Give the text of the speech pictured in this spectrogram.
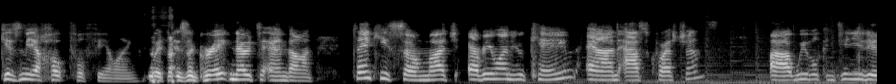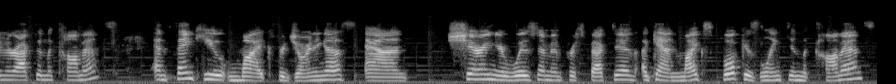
gives me a hopeful feeling, which is a great note to end on. Thank you so much, everyone who came and asked questions. Uh, we will continue to interact in the comments. And thank you, Mike, for joining us and sharing your wisdom and perspective. Again, Mike's book is linked in the comments.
